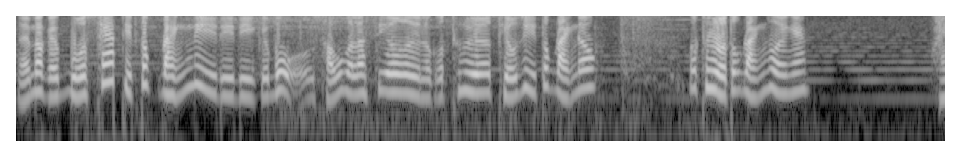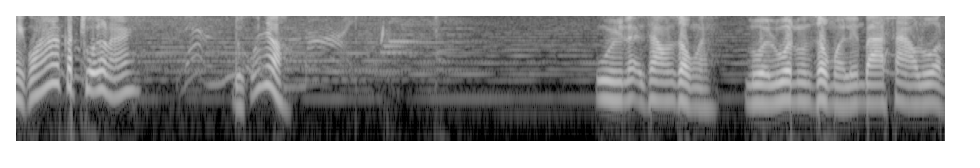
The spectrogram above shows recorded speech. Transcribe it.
Đấy mà cái búa xét thì tốc đánh thì, thì, thì cái bộ 6 Glacier thì nó có thưa, thiếu gì tốc đánh đâu nó thừa tốc đánh rồi anh em. Hay quá, cắt chuỗi này. Được quá nhở. Ui, lại ra con rồng này. Lùi luôn con rồng này lên 3 sao luôn.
